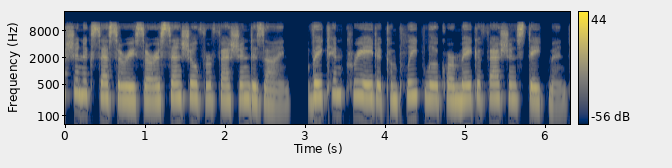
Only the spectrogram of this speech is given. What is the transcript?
Fashion accessories are essential for fashion design. They can create a complete look or make a fashion statement.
